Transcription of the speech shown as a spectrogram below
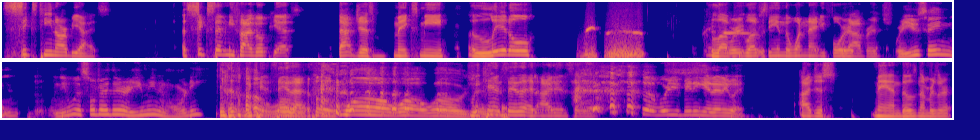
16 RBIs, a 675 OPS. That just makes me a little love Were- love seeing the 194 were- average. Were you saying when you whistled right there? Are you meaning horny? we can't say Whoa. that. Whoa. Whoa, whoa, whoa. We Shane. can't say that, and I didn't say that. Were you meaning it anyway? I just, man, those numbers are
